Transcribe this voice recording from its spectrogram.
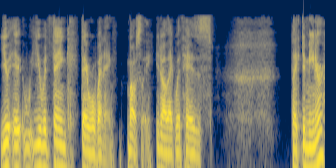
you, it, you would think they were winning mostly, you know, like with his, like demeanor,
